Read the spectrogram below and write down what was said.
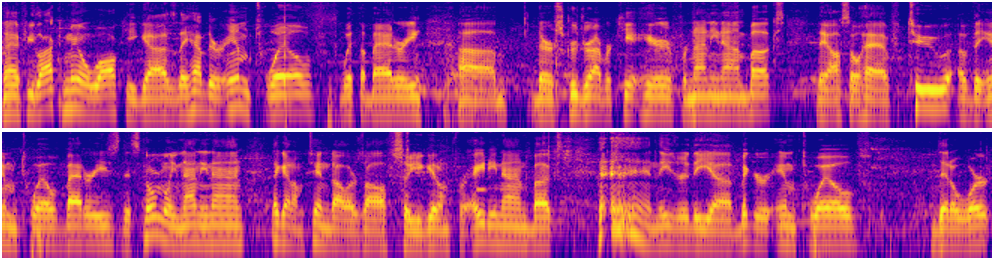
Now, if you like Milwaukee, guys, they have their M12 with a battery. Um, their screwdriver kit here for 99 bucks. They also have two of the M12 batteries that's normally 99. They got them $10 off, so you get them for 89 bucks. and these are the uh, bigger M12 that'll work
